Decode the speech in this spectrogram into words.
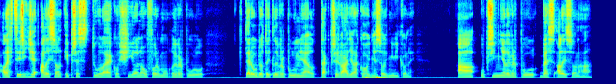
Ale chci říct, že Alisson i přes tuhle jako šílenou formu Liverpoolu, kterou doteď Liverpool měl, tak předváděl jako hodně solidní výkony. A upřímně Liverpool bez Alissona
